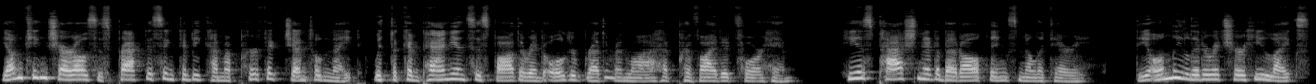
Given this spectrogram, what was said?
Young King Charles is practicing to become a perfect gentle knight with the companions his father and older brother in law have provided for him. He is passionate about all things military. The only literature he likes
